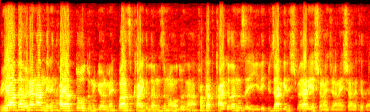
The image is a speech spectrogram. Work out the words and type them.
Rüyada ölen annenin hayatta olduğunu görmek bazı kaygılarınızın olduğuna fakat kaygılarınızla ilgili güzel gelişmeler yaşanacağına işaret eder.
